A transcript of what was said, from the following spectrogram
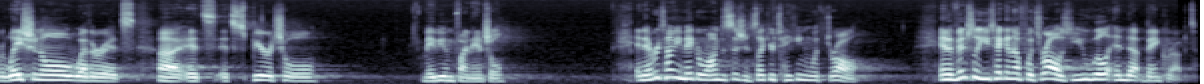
relational, whether it's, uh, it's, it's spiritual, maybe even financial. And every time you make a wrong decision, it's like you're taking withdrawal. And eventually, you take enough withdrawals, you will end up bankrupt.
